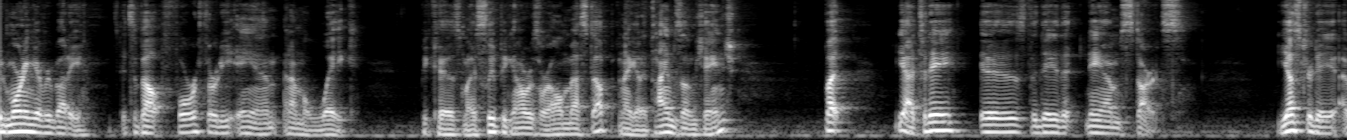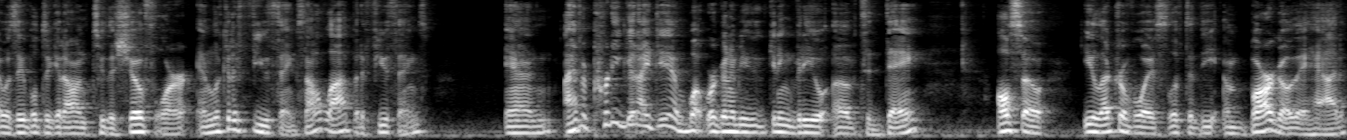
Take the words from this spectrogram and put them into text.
Good morning, everybody. It's about 4.30 a.m. and I'm awake because my sleeping hours are all messed up and I got a time zone change. But yeah, today is the day that NAMM starts. Yesterday, I was able to get onto the show floor and look at a few things. Not a lot, but a few things. And I have a pretty good idea of what we're going to be getting video of today. Also, Electro Voice lifted the embargo they had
